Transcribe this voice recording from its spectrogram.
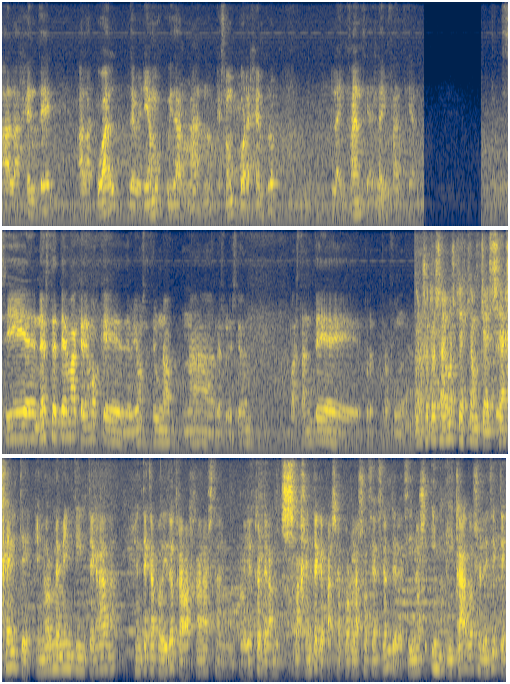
a la gente a la cual deberíamos cuidar más, que son, por ejemplo, la infancia, es la infancia. Sí, en este tema creemos que deberíamos hacer una, una reflexión bastante profunda. Nosotros sabemos que es que aunque sea gente enormemente integrada, gente que ha podido trabajar hasta en proyectos de la muchísima gente que pasa por la asociación de vecinos implicados, es decir, que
